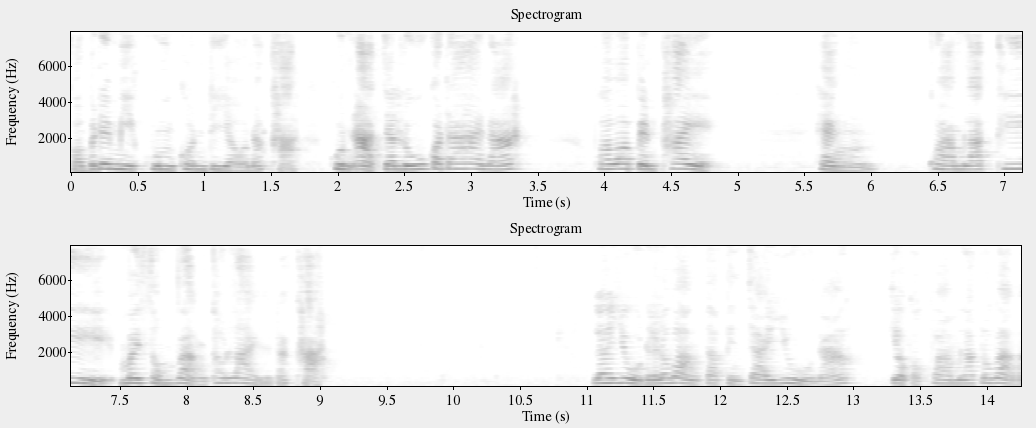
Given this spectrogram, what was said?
เขาไม่ได้มีคุณคนเดียวนะคะ คุณอาจจะรู้ก็ได้นะ เพราะว่าเป็นไพ่แห่งความรักที่ไม่สมหวังเท่าไหร่นะคะ และอยู่ในระหว่างตัดสินใจอยู่นะ เกี่ยวกับความรักระหว่าง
